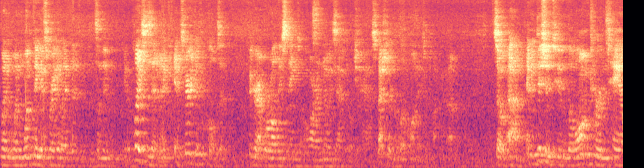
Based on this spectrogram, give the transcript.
when, when one thing gets regulated, then something replaces it, and it, it's very difficult to figure out where all these things are and know exactly what you have, especially in the low quantities we're talking about. So, uh, in addition to the long-term tail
